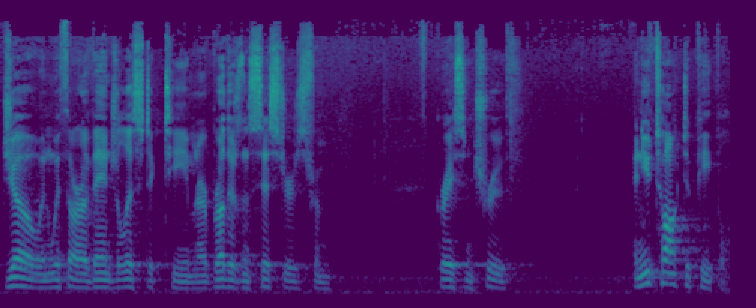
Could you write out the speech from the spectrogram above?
Joe and with our evangelistic team and our brothers and sisters from Grace and Truth, and you talk to people,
